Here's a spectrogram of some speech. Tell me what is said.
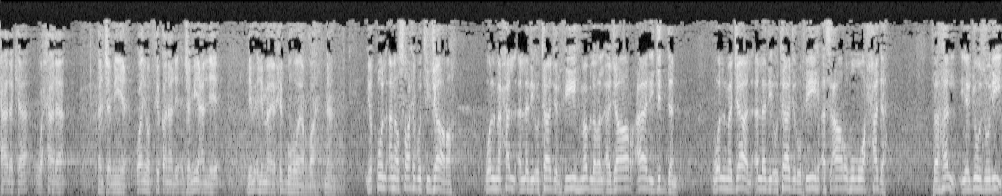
حالك وحال الجميع وأن يوفقنا جميعا لما يحبه ويرضاه. نعم. يقول أنا صاحب تجارة والمحل الذي أتاجر فيه مبلغ الأجار عالي جدا والمجال الذي أتاجر فيه أسعاره موحدة. فهل يجوز لي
